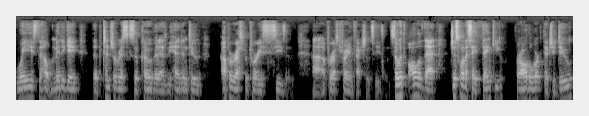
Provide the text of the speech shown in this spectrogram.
ways to help mitigate the potential risks of COVID as we head into upper respiratory season, uh, upper respiratory infection season. So, with all of that, just want to say thank you for all the work that you do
